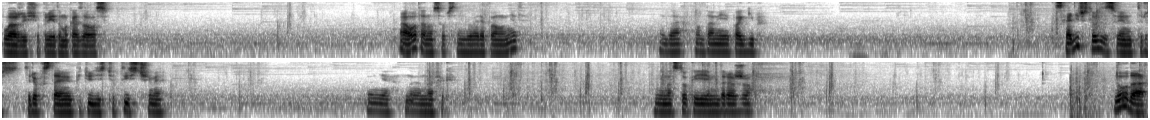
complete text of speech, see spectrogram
лажа еще при этом оказалась. А, вот она, собственно говоря, по-моему, нет? Да, он там я и погиб. Сходить, что ли, за своими 350 тысячами? Ну, не, ну нафиг. Не настолько я им дорожу. Ну да.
